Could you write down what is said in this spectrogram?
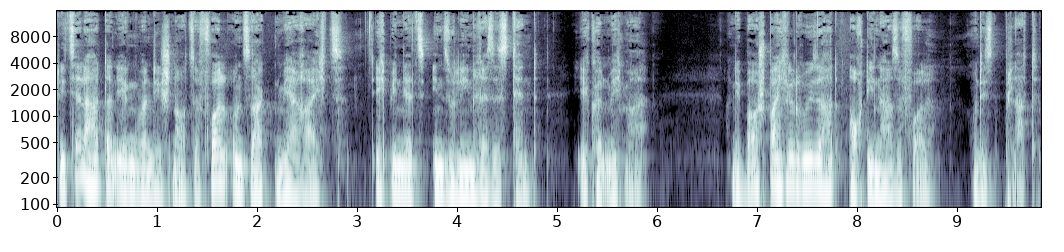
Die Zelle hat dann irgendwann die Schnauze voll und sagt, mehr reicht's. Ich bin jetzt insulinresistent. Ihr könnt mich mal. Und die Bauchspeicheldrüse hat auch die Nase voll und ist platt.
